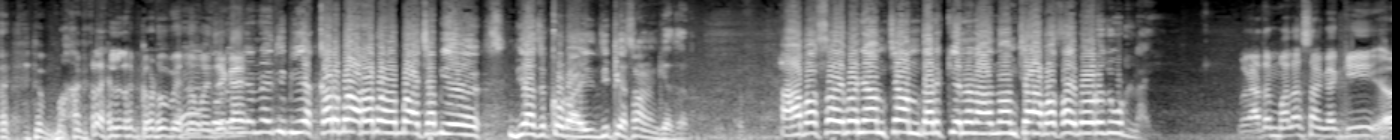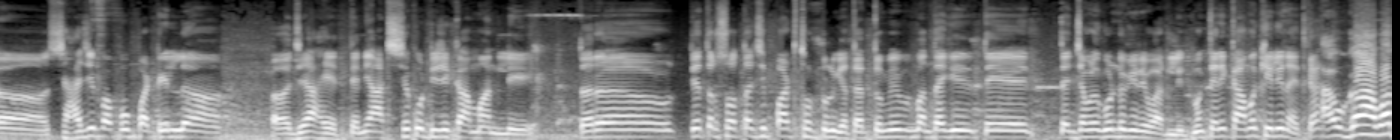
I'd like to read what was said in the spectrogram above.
माग राहिलेला कडू बेन म्हणजे काय? नाही, ती बेकार बारा बा- बाच्या बी बियाचं कडू आहे दिप्या घ्या तर आबासाहेबांनी आमच्या आमदार केलं ना आमच्या आबासाहेबावरच उडलाय. बरं आता मला सांगा की अ, शहाजी बापू पाटील अ, जे आहेत त्यांनी आठशे कोटीची कामं आणली. तर ते तर स्वतःची पाठ थोपटून घेतात. तुम्ही म्हणताय की ते त्यांच्यामुळे गुंडगिरी वाढली. मग त्यांनी कामं केली नाहीत का? अहो गावात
